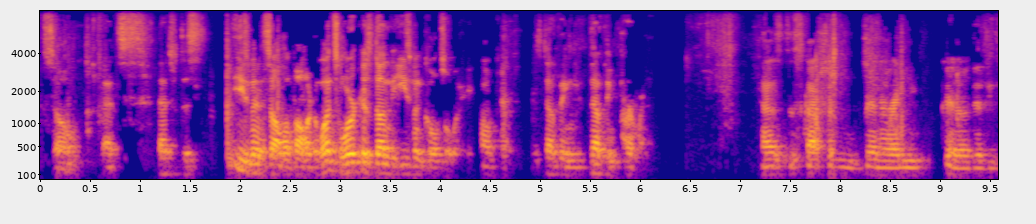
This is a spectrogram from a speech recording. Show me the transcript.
So that's, that's what this easement is all about. And once work is done, the easement goes away. Okay. It's nothing, nothing permanent. Has discussion been already, you know, did these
